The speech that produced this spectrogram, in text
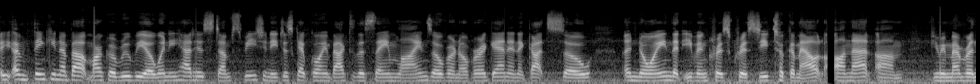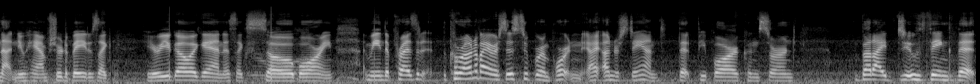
I'm thinking about Marco Rubio when he had his stump speech and he just kept going back to the same lines over and over again. And it got so annoying that even Chris Christie took him out on that. Um, if you remember in that New Hampshire debate, it was like, here you go again. It's like so boring. I mean, the president, the coronavirus is super important. I understand that people are concerned, but I do think that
